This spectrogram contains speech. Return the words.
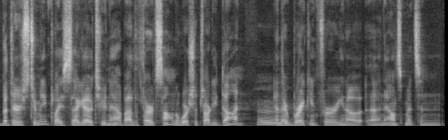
but there's too many places I go to now. By the third song, the worship's already done, and Hmm. they're breaking for you know announcements and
